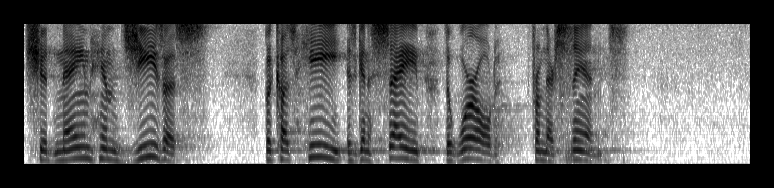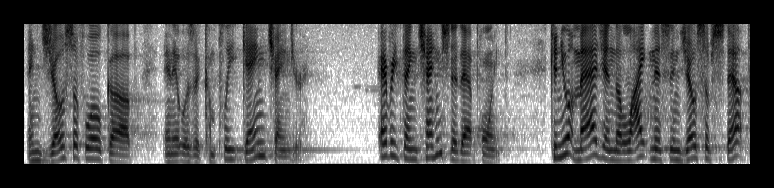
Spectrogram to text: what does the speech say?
should name him Jesus because he is going to save the world from their sins. And Joseph woke up and it was a complete game changer. Everything changed at that point. Can you imagine the lightness in Joseph's step?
